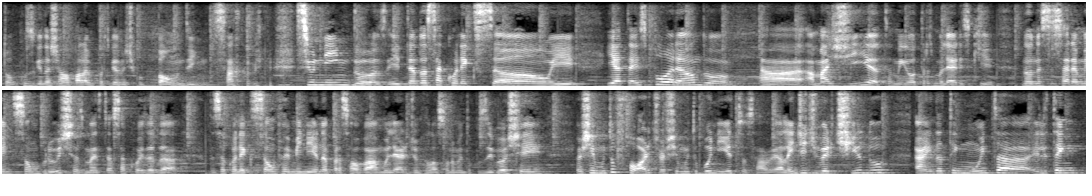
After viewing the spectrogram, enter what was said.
tô conseguindo achar uma palavra em português, mas tipo bonding, sabe? Se unindo e tendo essa conexão e, e até explorando a, a magia também, outras mulheres que não necessariamente são bruxas, mas tem essa coisa da, dessa conexão feminina para salvar a mulher de um relacionamento abusivo. Eu achei, eu achei muito forte, eu achei muito bonito, sabe? Além de divertido, ainda tem muita. Ele tem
